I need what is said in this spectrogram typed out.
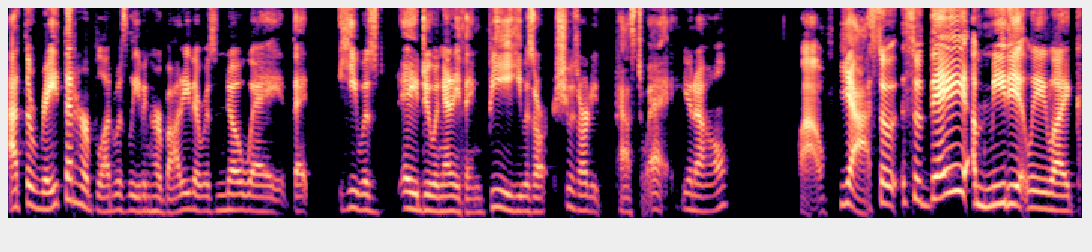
at the rate that her blood was leaving her body, there was no way that he was A, doing anything. B, he was, she was already passed away, you know? wow. Yeah. So, so they immediately like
